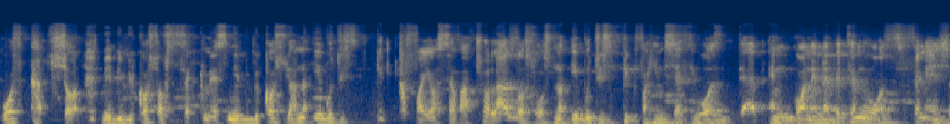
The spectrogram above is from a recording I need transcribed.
was cut short, maybe because of sickness, maybe because you are not able to speak for yourself. After Lazarus was not able to speak for himself, he was dead and gone, and everything was finished.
